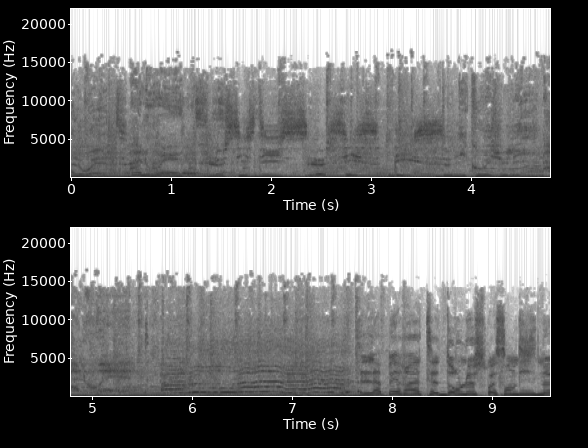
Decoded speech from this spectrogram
Alouette, Alouette, le 6-10, le 6-10 de Nico et Julie. la Pérate dans le 79.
